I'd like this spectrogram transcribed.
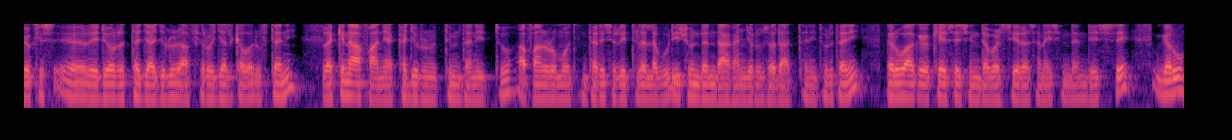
yookiis reediyoo irratti tajaajiluudhaaf yeroo jalqaba dhuftanii rakkina afaanii akka jiru nutti himtaniittu afaan oromootiin tarii sirriitti lallabuu dhiisuu hin danda'a kan jedhu sodaattanii turtanii garuu waaqayyo keessa isin dabarseera sana isin dandeessise garuu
